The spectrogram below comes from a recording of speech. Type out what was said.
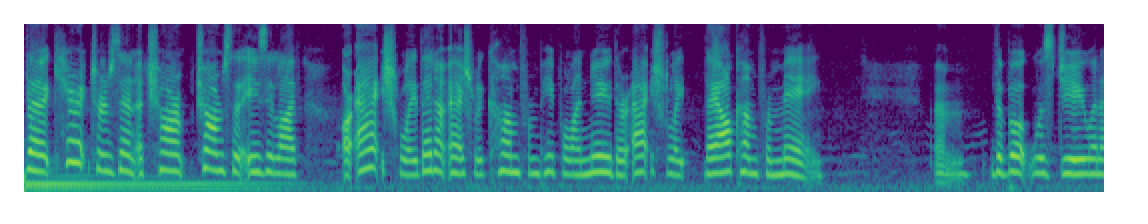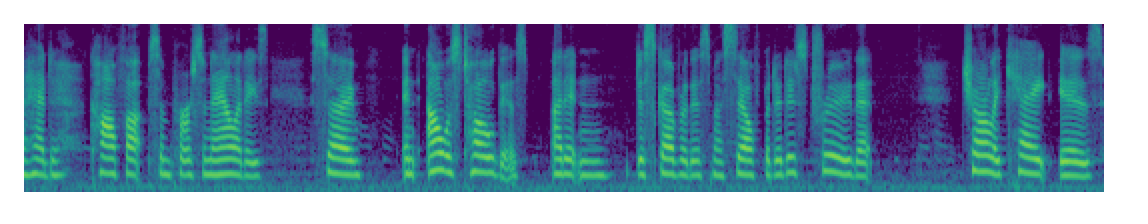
The characters in a charm charms of the easy life are actually they don't actually come from people I knew. They're actually they all come from me. Um, the book was due and I had to cough up some personalities. So, and I was told this. I didn't discover this myself, but it is true that Charlie Kate is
